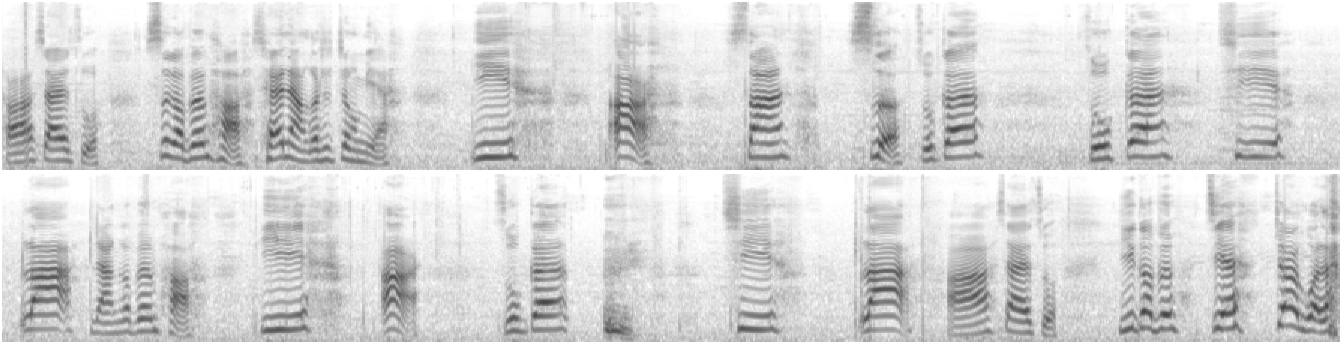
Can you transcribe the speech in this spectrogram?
好，下一组四个奔跑，前两个是正面，一、二、三、四，足跟，足跟，七拉，两个奔跑，一、二，足跟，七拉，好，下一组。一个奔接转过来，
